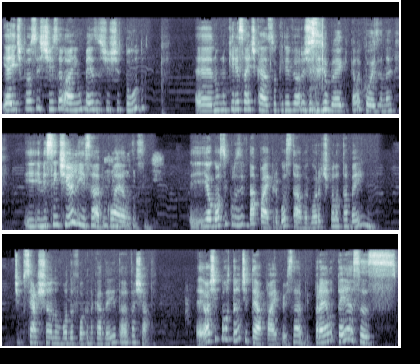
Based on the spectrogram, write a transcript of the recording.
E aí, tipo, eu assisti, sei lá, em um mês assisti tudo. É, não, não queria sair de casa, só queria ver Horas de Zero Black, aquela coisa, né? E, e me sentir ali, sabe, com elas, assim. E eu gosto, inclusive, da Piper, eu gostava. Agora, tipo, ela tá bem, tipo, se achando moda foca na cadeia, tá, tá chata. É, eu acho importante ter a Piper, sabe? Para ela ter essas.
